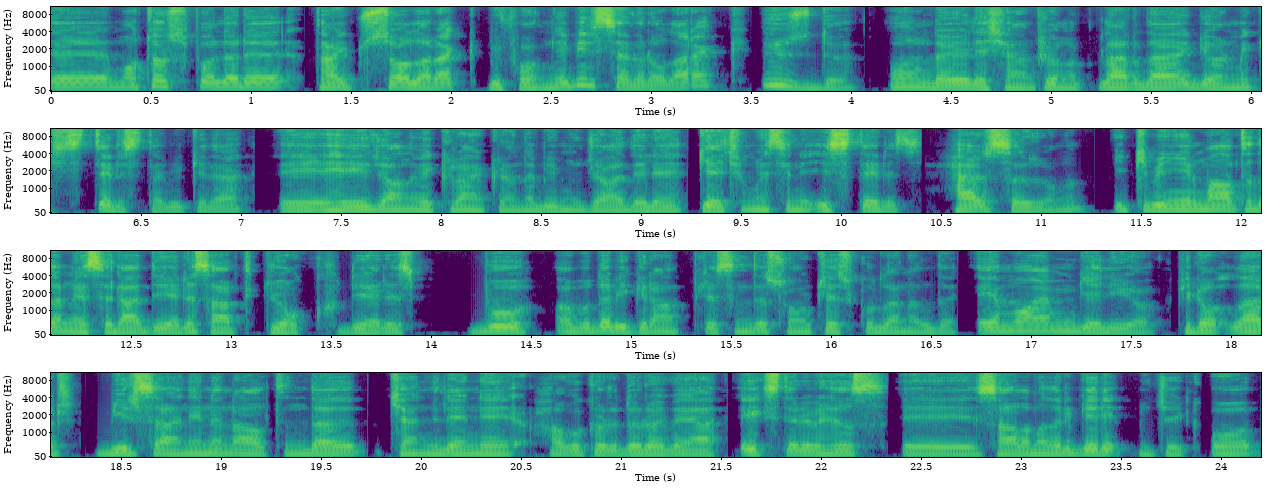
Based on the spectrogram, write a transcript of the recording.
e, motorsporları takipçisi olarak bir Formula 1 sever olarak üzdü. Onu da öyle şampiyonluklarda görmek isteriz tabii ki de. E, heyecanlı ve kıran kırana bir mücadele geçmesini isteriz her sezonun. 2026'da mesela DRS artık yok. DRS bu Abu Dhabi Grand Prix'sinde son kez kullanıldı. MOM geliyor. Pilotlar bir saniyenin altında kendilerini hava koridoru veya ekstra bir hız e, sağlamaları gerekmeyecek. O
